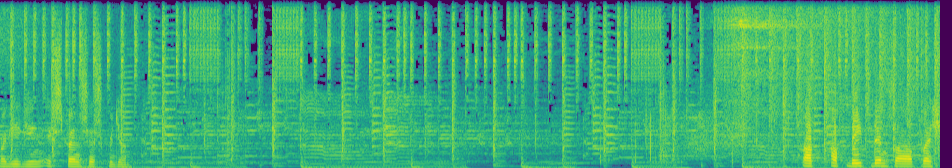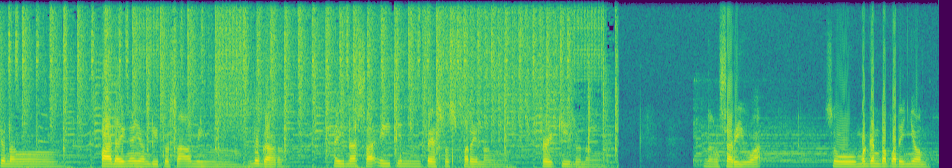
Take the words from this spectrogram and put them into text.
magiging expenses ko dyan. At update din sa presyo ng palay ngayon dito sa aming lugar ay nasa 18 pesos pa rin ang per kilo ng ng sariwa. So maganda pa rin 'yon.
